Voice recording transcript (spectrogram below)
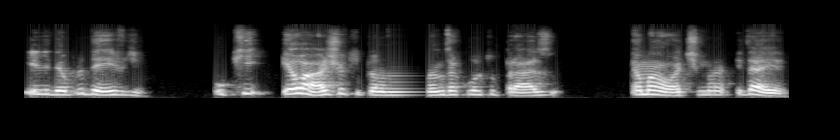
E ele deu para o David. O que eu acho que, pelo menos a curto prazo, é uma ótima ideia.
